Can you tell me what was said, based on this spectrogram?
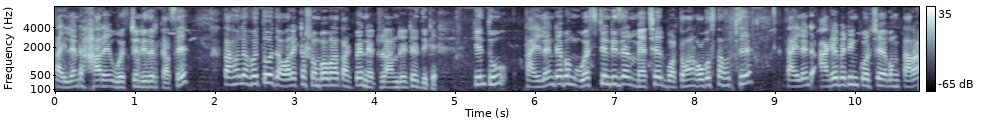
থাইল্যান্ড হারে ওয়েস্ট ইন্ডিজের কাছে তাহলে হয়তো যাওয়ার একটা সম্ভাবনা থাকবে নেট রান রেটের দিকে। কিন্তু থাইল্যান্ড এবং ওয়েস্ট ইন্ডিজের ম্যাচের বর্তমান অবস্থা হচ্ছে থাইল্যান্ড আগে ব্যাটিং করছে এবং তারা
